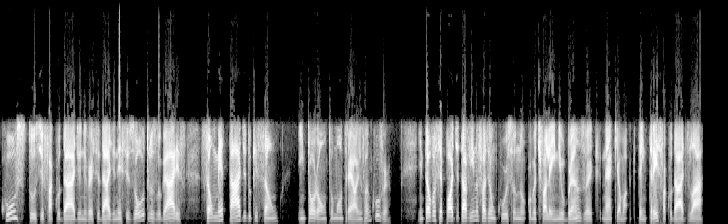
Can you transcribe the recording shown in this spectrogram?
custos de faculdade e universidade nesses outros lugares são metade do que são em Toronto, Montreal e Vancouver. Então você pode estar tá vindo fazer um curso, no, como eu te falei, em New Brunswick, né, que é uma, tem três faculdades lá,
